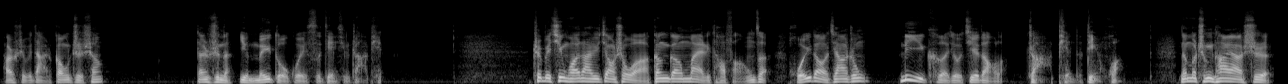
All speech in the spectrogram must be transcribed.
而是一位大高智商，但是呢，也没躲过一次电信诈骗。这位清华大学教授啊，刚刚卖了一套房子，回到家中，立刻就接到了诈骗的电话，那么称他呀是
